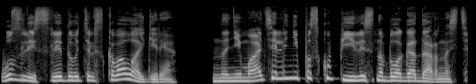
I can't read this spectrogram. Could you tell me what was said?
возле исследовательского лагеря. Наниматели не поскупились на благодарность.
